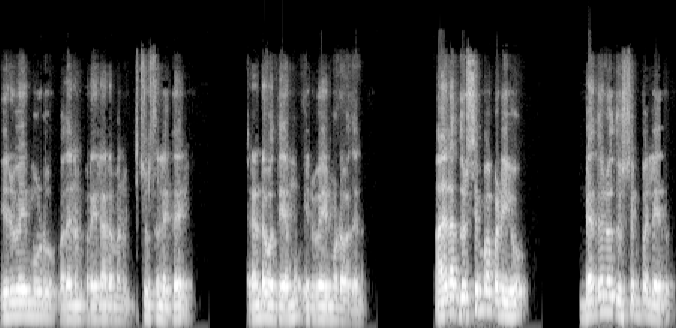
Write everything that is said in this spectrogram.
ఇరవై మూడు వదనం ప్రియులార మనం చూసినట్లయితే రెండవ అధ్యాయము ఇరవై మూడవ వదనం. ఆయన దృష్టింపబడి బెదలు దృష్టింపలేదు.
